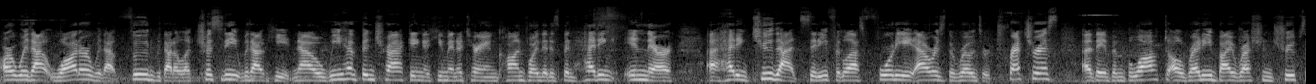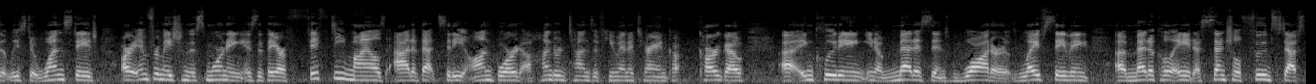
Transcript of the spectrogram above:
are without water, without food, without electricity, without heat. Now, we have been tracking a humanitarian convoy that has been heading in there, uh, heading to that city for the last 48 hours. The roads are treacherous. Uh, they have been blocked already by Russian troops, at least at one stage. Our information this morning is that they are 50 miles out of that city on board 100 tons of humanitarian ca- cargo uh, including you know medicines, water, life-saving uh, medical aid, essential foodstuffs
